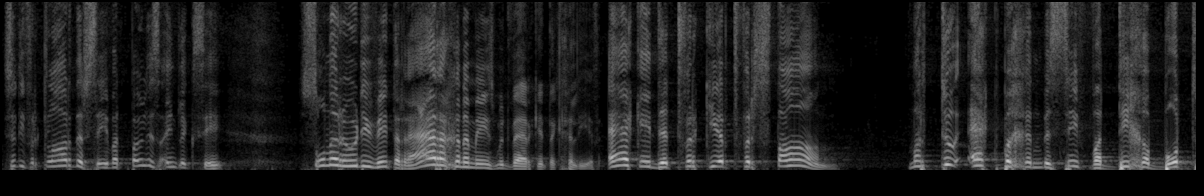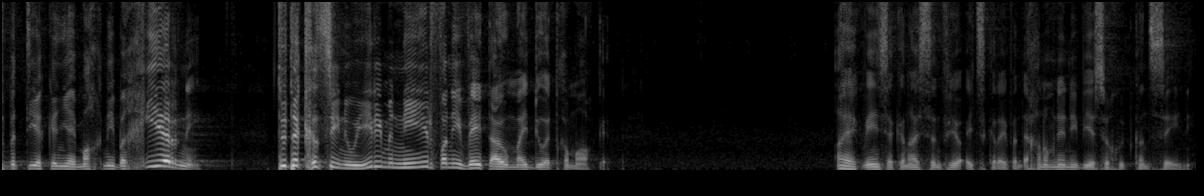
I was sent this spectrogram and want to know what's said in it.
So die verklaarder sê wat Paulus eintlik sê, Sonder hoe die wet regtig in 'n mens moet werk het ek geleef. Ek het dit verkeerd verstaan. Maar toe ek begin besef wat die gebod beteken, jy mag nie begeer nie. Toe het ek gesien hoe hierdie manier van die wet hou my doodgemaak het. Ag ek wens ek kan daai sin vir jou uitskryf want ek gaan hom nou nie weer so goed kan sê nie.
